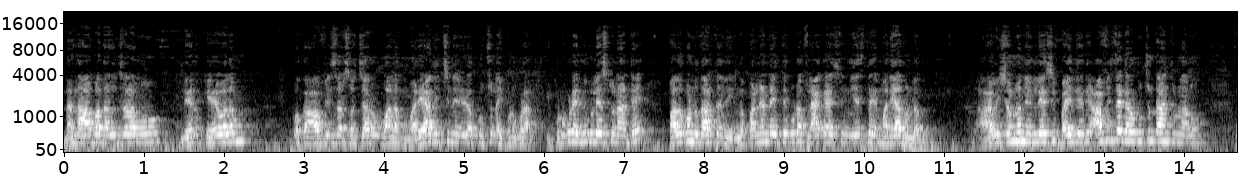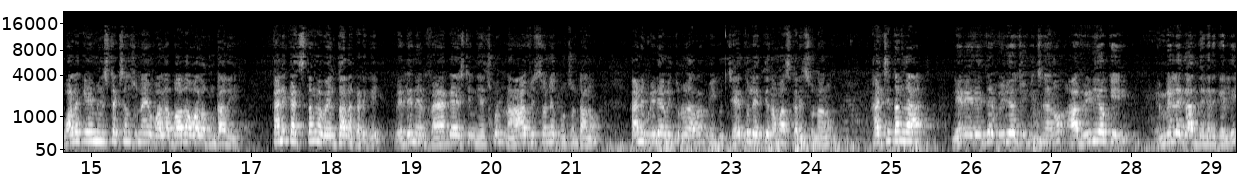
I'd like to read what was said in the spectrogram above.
నన్ను ఆపదలచడము నేను కేవలం ఒక ఆఫీసర్స్ వచ్చారు వాళ్ళకు మర్యాద ఇచ్చి నేను ఇక్కడ కూర్చున్నా. ఇప్పుడు కూడా ఇప్పుడు కూడా ఎందుకు లేస్తున్నా అంటే పదకొండు దాటుతుంది. ఇంకా పన్నెండు అయితే కూడా ఫ్లాగ్ హాస్టింగ్ చేస్తే మర్యాద ఉండదు. ఆ విషయంలో నేను లేచి బయలుదేరి ఆఫీస్ దగ్గర కూర్చుంటా అంటున్నాను. వాళ్ళకి ఏం ఇన్స్ట్రక్షన్స్ ఉన్నాయి? వాళ్ళ బాధ వాళ్ళకు ఉంటుంది. కానీ ఖచ్చితంగా వెళ్తాను అక్కడికి. వెళ్ళి నేను ఫ్లాగ్ హాస్టింగ్ చేసుకుని నా ఆఫీస్లోనే కూర్చుంటాను. కానీ మీడియా మిత్రులారా మీకు చేతులు ఎత్తి నమస్కరిస్తున్నాను. ఖచ్చితంగా నేను ఏదైతే వీడియో చూపించినానో ఆ వీడియోకి ఎమ్మెల్యే గారి దగ్గరికి వెళ్ళి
